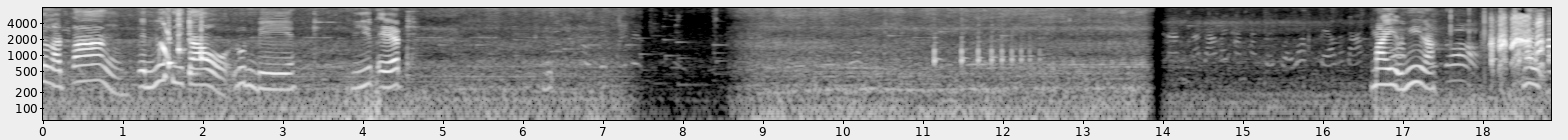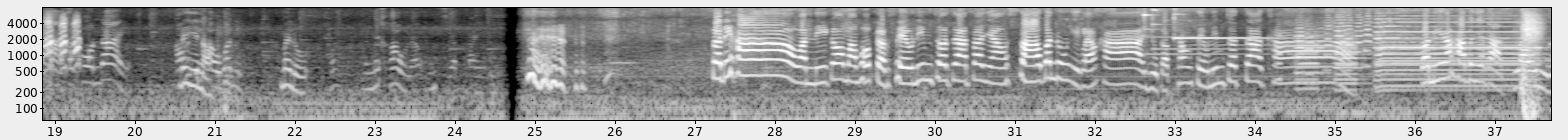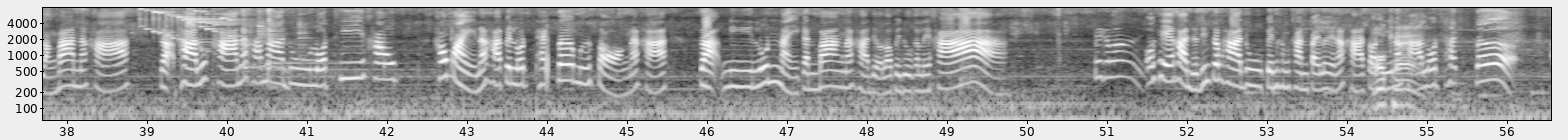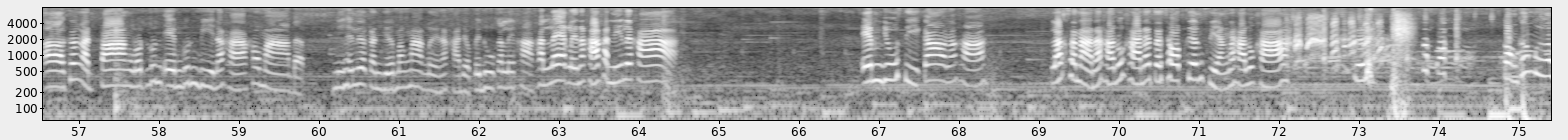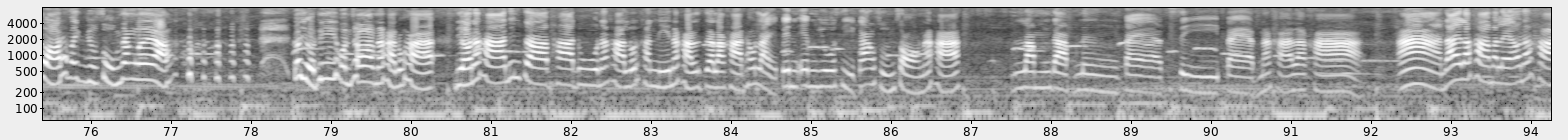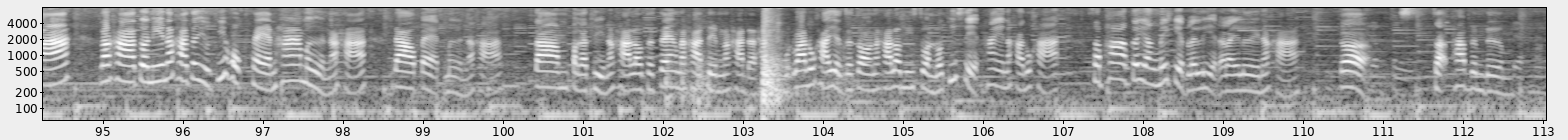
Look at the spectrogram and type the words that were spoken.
รื่องอัดฟาง MU49 รุ่น B V21 ไม่อยู่นี่นะ ก็ไม่ตะโกนได้าได้ยินเหรอ เข้าก็นี่ไม่รู้ มันไม่เข้าแล้ว มันเสียบไม่ สวัสดีค่ะ วันนี้ก็มาพบกับเซลล์นิ่มจวดจาดป้ายาวสาวบันดุงอีกแล้วค่ะ อยู่กับช่องเซลล์นิ่มจวดจาดค่ะ ตอนนี้นะคะบรรยากาศเราอยู่หลังบ้านนะคะ จะพาลูกค้านะคะมาดูรถที่เข้าเข้าใหม่นะคะ เป็นรถแท็กเตอร์มือสองนะคะ จะมีรุ่นไหนกันบ้างนะคะ เดี๋ยวเราไปดูกันเลยค่ะไปกันเลยโอเคค่ะ เดี๋ยวนิ่มจะพาดูเป็นคันๆไปเลยนะคะ ตอนนี้นะคะ รถแท็กเตอร์ เครื่องอัดฟางรถรุ่น M รุ่น B นะคะ เข้ามาแบบมีให้เลือกกันเยอะมากๆเลยนะคะ เดี๋ยวไปดูกันเลยค่ะ คันแรกเลยนะคะ คันนี้เลยค่ะ MU49 นะคะ ลักษณะนะคะ ลูกค้าน่าจะชอบเครื่องเสียงนะคะ ลูกค้าเดี๋ยวกล่องเครื่องมือเหรอทำไมอยู่สูงจังเลยอะ ก็อยู่ที่คนชอบนะคะ ลูกค้า เดี๋ยวนะคะ นิ่มจะพาดูนะคะรถคันนี้นะคะ จะราคาเท่าไหร่เป็น MU 4902นะคะลำดับ 1848 นะคะ ราคา อ่า ได้ราคามาแล้วนะคะ ราคาตัวนี้นะคะจะอยู่ที่ 650,000นะคะ ดาว 80,000นะคะ ตามปกตินะคะ เราจะแจ้งราคาเต็มนะคะ แต่ถ้าสมมติว่าลูกค้าอยากจะจองนะคะ เรามีส่วนลดพิเศษให้นะคะ ลูกค้า สภาพก็ยังไม่เก็บรายละเอียดอะไรเลยนะคะ ก็สภาพเดิมแบบนี้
